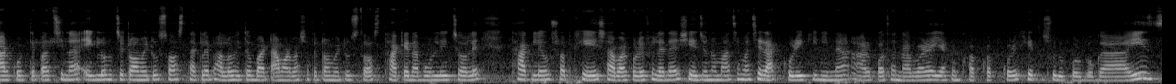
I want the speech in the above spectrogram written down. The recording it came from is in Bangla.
আর করতে পারছি না। এগুলো হচ্ছে টমেটো সস থাকলে ভালো হতো বাট আমার বাসাতে টমেটো সস থাকে না বললেই চলে। থাকলেও সব খেয়ে সাবার করে ফেলে দেয়। সেই জন্য মাঝে মাঝে রাগ করে কিনি না, আর কথা না বাড়াই এখন খপ খপ করে খেতে শুরু করব গাইজ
